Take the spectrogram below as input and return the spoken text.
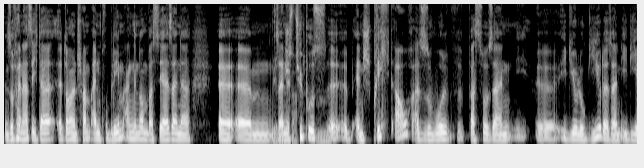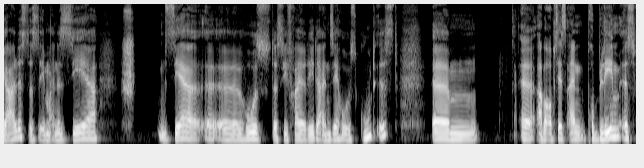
Insofern hat sich da äh, Donald Trump ein Problem angenommen, was sehr seiner, äh, ähm, seines Typus mhm. äh, entspricht auch. Also sowohl was so sein äh, Ideologie oder sein Ideal ist, das ist eben eine sehr sehr äh, äh, hohes, dass die freie Rede ein sehr hohes Gut ist. Ähm, äh, aber ob es jetzt ein Problem ist,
